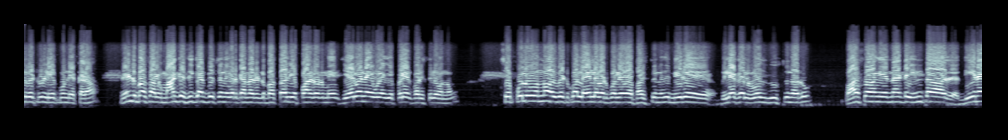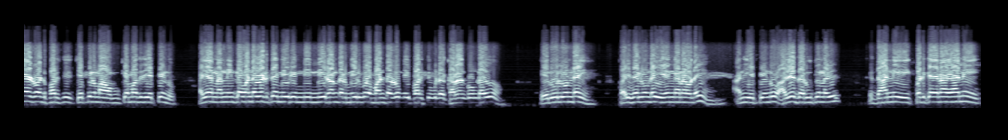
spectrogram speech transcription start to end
పెట్టుడు లేకుండా ఎక్కడ? రెండు బస్తాలకు మాకే సిగ్గు అనిపిస్తుంది ఎవరికన్నా రెండు బస్తాలు చెప్పాలంటే మేము చైర్మన్ కూడా చెప్పలేని పరిస్థితిలో ఉన్నాం. చెప్పులు ఉన్నాం అవి పెట్టుకొని లైన్లో పెట్టుకొని పరిస్థితి ఉన్నది మీరే విలేకరులు రోజు చూస్తున్నారు. వాస్తవంగా ఏంటంటే ఇంత దీనైనటువంటి పరిస్థితి చెప్పిండు మా ముఖ్యమంత్రి చెప్పిండు. అయ్యా నన్ను ఇంట్లో వండబెడితే మీరు మీ- మీరందరు మీరు కూడా వంటారు మీ పరిస్థితి కూడా కరెంట్ ఉండదు ఎరువులు ఉండయి పైసలు ఉండయి ఏం కనబడాయి అని చెప్పిండు. అదే జరుగుతున్నది. దాన్ని ఇప్పటికైనా కానీ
